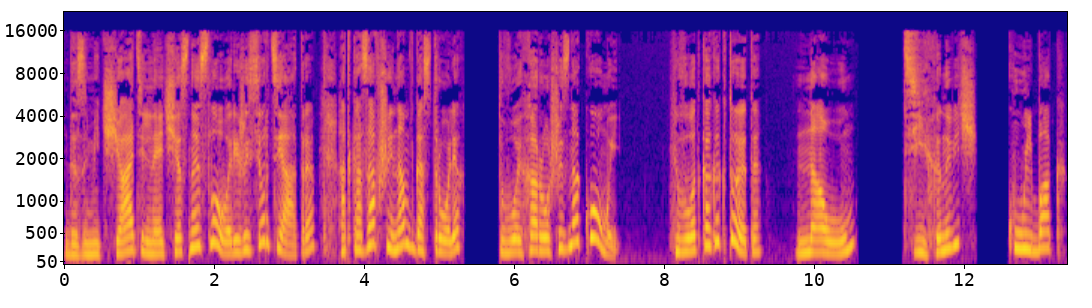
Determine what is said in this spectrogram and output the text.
Да замечательное, честное слово, режиссер театра, отказавший нам в гастролях, твой хороший знакомый. Вот как и кто это? Наум Тихонович Кульбак,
